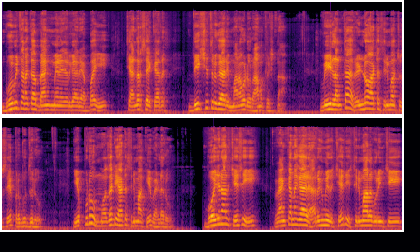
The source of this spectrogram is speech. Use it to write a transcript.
భూమి తనఖా బ్యాంక్ మేనేజర్ గారి అబ్బాయి చంద్రశేఖర్ దీక్షితులు గారి మనవడు రామకృష్ణ. వీళ్ళంతా రెండో ఆట సినిమా చూసే ప్రబుద్ధులు. ఎప్పుడూ మొదటి ఆట సినిమాకి వెళ్ళరు. భోజనాలు చేసి వెంకన్న గారి అరుగు మీద చేరి సినిమాల గురించి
